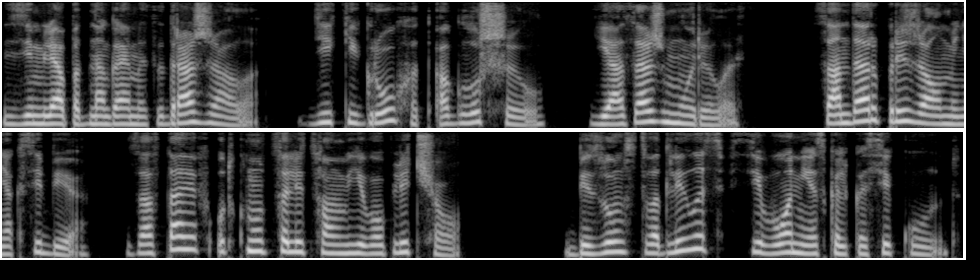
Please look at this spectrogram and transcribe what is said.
Земля под ногами задрожала. Дикий грохот оглушил. Я зажмурилась. Сандар прижал меня к себе, заставив уткнуться лицом в его плечо. Безумство длилось всего несколько секунд,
